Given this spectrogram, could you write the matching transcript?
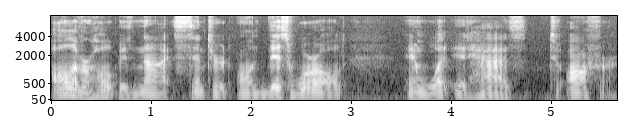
all of her hope is not centered on this world and what it has to offer.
